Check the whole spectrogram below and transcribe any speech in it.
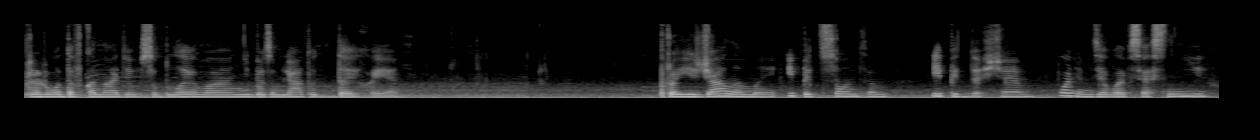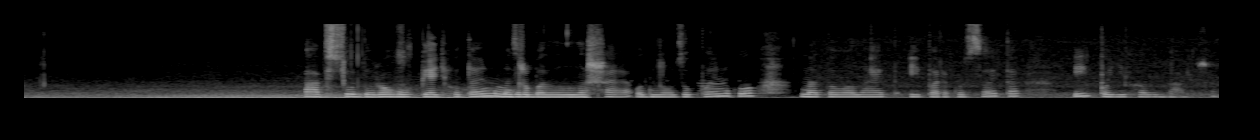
Природа в Канаді особлива, ніби земля тут дихає. Проїжджали ми і під сонцем, і під дощем, потім з'явився сніг. А всю дорогу в 5 годин ми зробили лише одну зупинку на туалет і перекусити, і поїхали далі.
